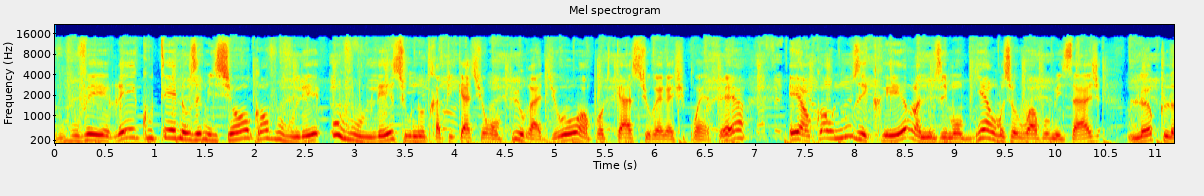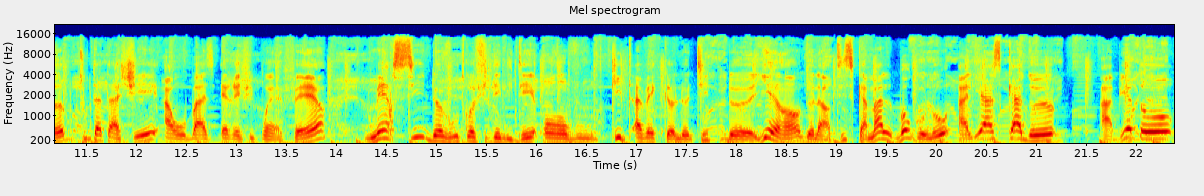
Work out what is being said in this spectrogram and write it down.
Vous pouvez réécouter nos émissions quand vous voulez, où vous voulez, sur notre application Pure Radio, en podcast sur RFI.fr. Et encore nous écrire. Nous aimons bien recevoir vos messages. Le club tout attaché à RFI.fr. Merci de votre fidélité. On vous quitte avec le titre de Yéhan de l'artiste Kamal Bogolo alias K2. À bientôt.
